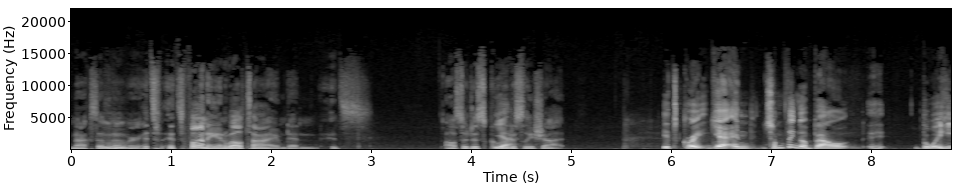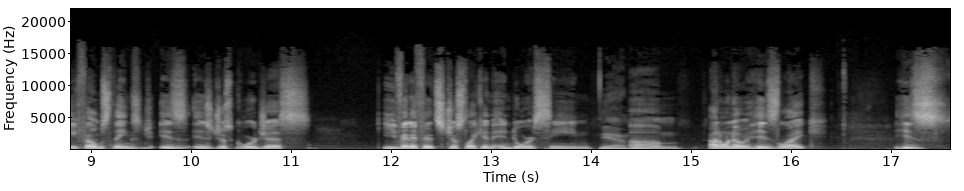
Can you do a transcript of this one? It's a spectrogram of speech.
knocks stuff Mhm. over. It's it's funny and well timed, and it's also just Yeah. gorgeously shot. It's great, yeah, and something about the way he films things is is just gorgeous, even if it's just like an indoor scene. Yeah. Um, I don't know his like his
